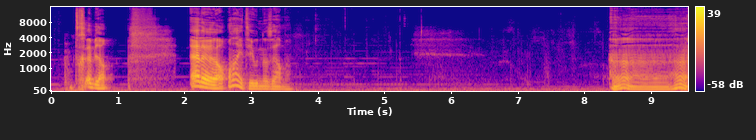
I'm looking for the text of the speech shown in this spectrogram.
Très bien. Alors, on a été où de nos armes? Ah, ah.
